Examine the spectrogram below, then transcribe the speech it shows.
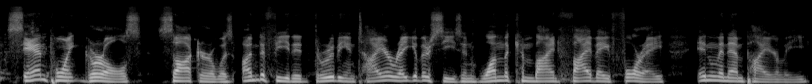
Sandpoint girls soccer was undefeated through the entire regular season, won the combined 5A, 4A Inland Empire League,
